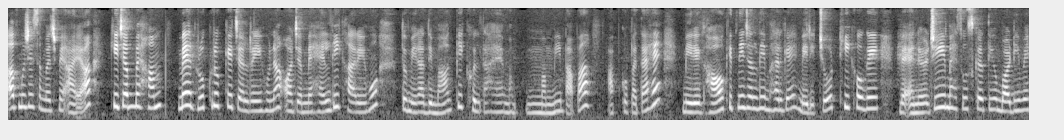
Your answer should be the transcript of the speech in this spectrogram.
अब मुझे समझ में आया कि जब मैं हम, मैं रुक रुक के चल रही हूँ ना, और जब मैं हेल्दी खा रही हूँ तो मेरा दिमाग भी खुलता है। मम्मी पापा, आपको पता है, मेरे घाव कितनी जल्दी भर गए, मेरी चोट ठीक हो गई, मैं एनर्जी महसूस करती हूँ बॉडी में,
